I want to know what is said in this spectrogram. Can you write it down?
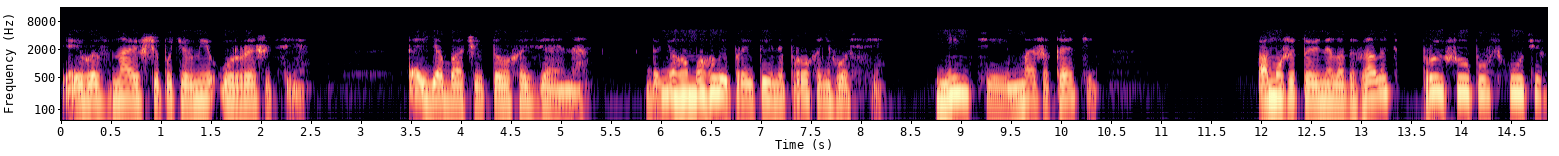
Я його знаю ще по тюрмі у решиці. Та й я бачив того хазяїна. До нього могли прийти непрохані гості. Німці і межа Кеті. А може, той не ладгалець пройшов повз хутір?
